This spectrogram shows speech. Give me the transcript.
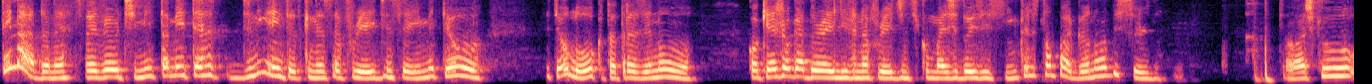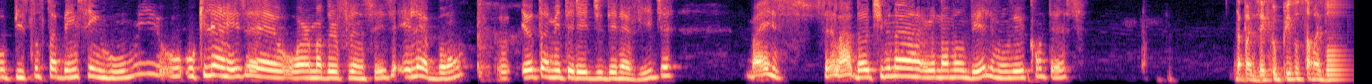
tem nada, né? Você vai ver o time tá meio terra de ninguém, tanto que nessa free agency aí meteu, meteu louco, tá trazendo qualquer jogador aí livre na free agency com mais de 2,5, eles estão pagando um absurdo. Então eu acho que o, o Pistons tá bem sem rumo e o, o Kylian Reis é o armador francês, ele é bom, eu, eu também teria de Denavidia, mas, sei lá, dá o time na, na mão dele, vamos ver o que acontece dá pra dizer que o Pistons está mais louco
